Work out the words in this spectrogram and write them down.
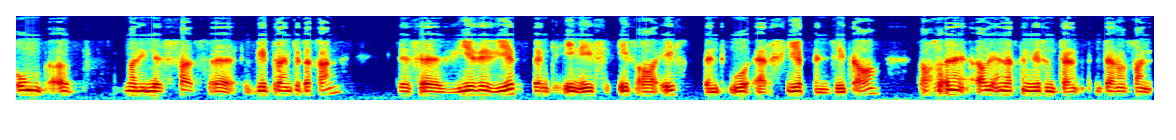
om uh, na die Nesfas uh, webruimte te gaan. Dit is uh, www.nsfas.org.za. Daar is al die inligting hier in terme van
